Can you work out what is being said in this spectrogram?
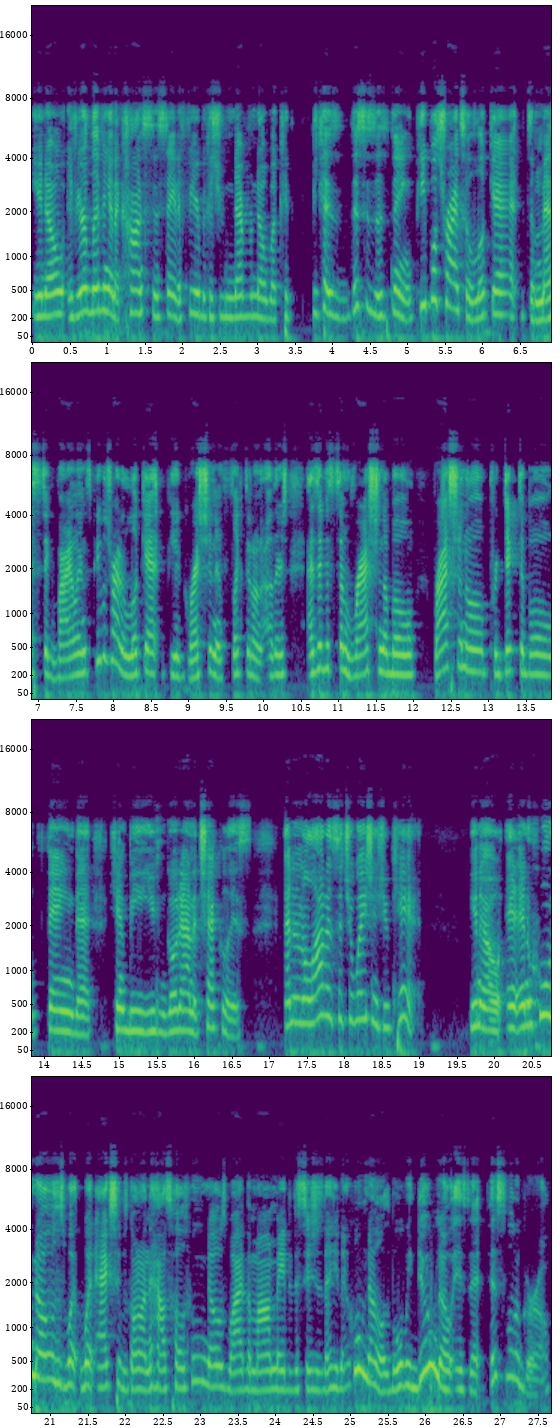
You know, if you're living in a constant state of fear because you never know what could because this is the thing people try to look at domestic violence people try to look at the aggression inflicted on others as if it's some rational rational predictable thing that can be you can go down a checklist and in a lot of situations you can't you know and, and who knows what what actually was going on in the household who knows why the mom made the decisions that he did who knows but what we do know is that this little girl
